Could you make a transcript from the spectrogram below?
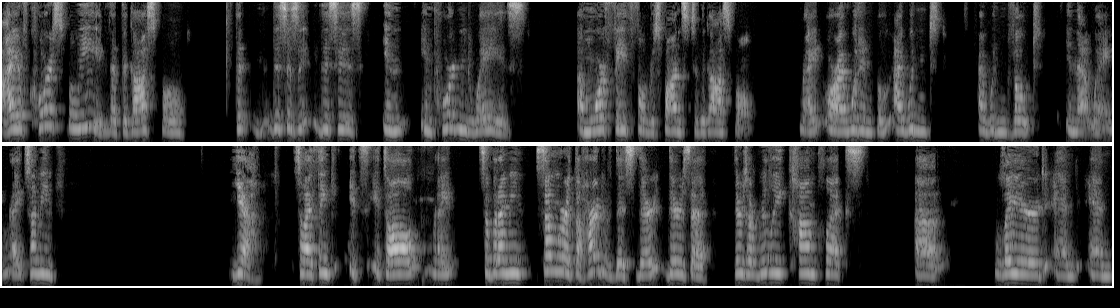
I, of course, believe that the gospel, that this is, this is in important ways a more faithful response to the gospel, right? Or I wouldn't, I wouldn't, I wouldn't vote in that way, right? So I mean, yeah. So i think it's it's all right. So but i mean somewhere at the heart of this there there's a there's a really complex uh, layered and and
